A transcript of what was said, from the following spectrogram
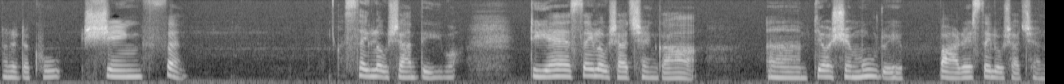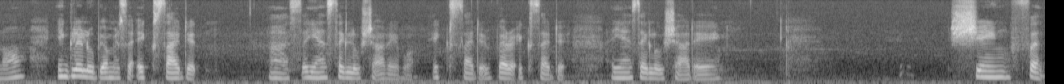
နောက်တစ်ခုရှင်ဖန်စိတ်လှုပ်ရှားသည်ပေါ့ဒီရဲ့စိတ်လှုပ်ရှားခြင်းကအမ်ပျော်ရွှင်မှုတွေပါတဲ့စိတ်လှုပ်ရှားခြင်းเนาะအင်္ဂလိပ်လိုပြောမယ်ဆို excited အာစရန်စိတ်လှုပ်ရှားတယ်ပေါ့ excited very excited အရန်စိတ်လှုပ်ရှားတယ်ရှင်ဖန်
